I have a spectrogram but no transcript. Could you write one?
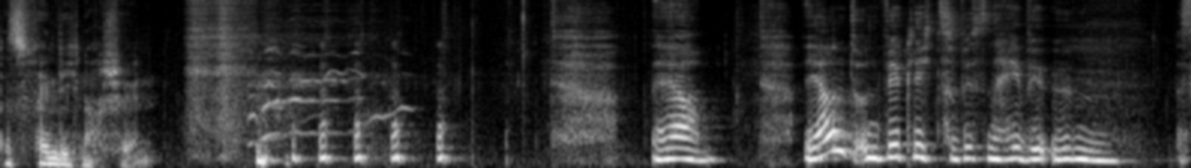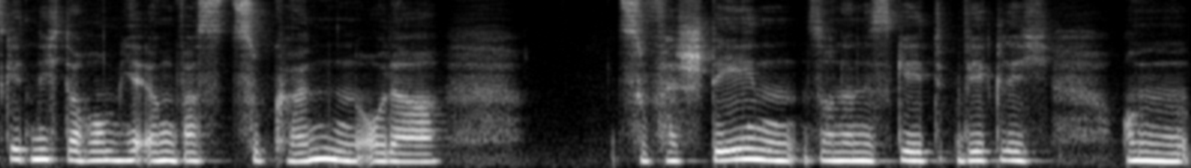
Das fände ich noch schön. ja, ja und, und wirklich zu wissen, hey, wir üben. Es geht nicht darum, hier irgendwas zu können oder zu verstehen, sondern es geht wirklich um,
